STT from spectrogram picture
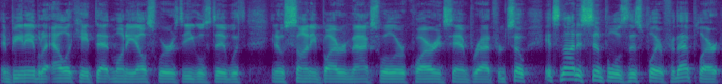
and being able to allocate that money elsewhere, as the Eagles did with you know signing Byron Maxwell or acquiring Sam Bradford. So it's not as simple as this player for that player.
